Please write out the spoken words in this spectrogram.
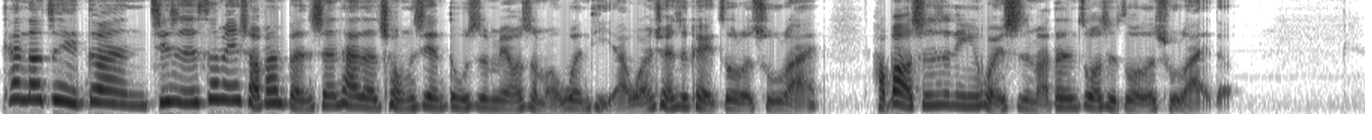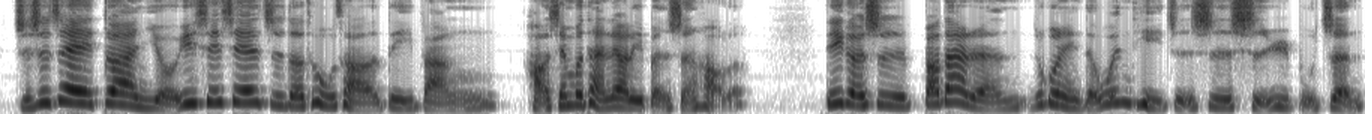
看到这一段，其实酸梅炒饭本身它的重现度是没有什么问题啊，完全是可以做得出来。好不好吃是另一回事嘛，但是做是做得出来的。只是这一段有一些些值得吐槽的地方。好，先不谈料理本身好了。第一个是包大人，如果你的问题只是食欲不振，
